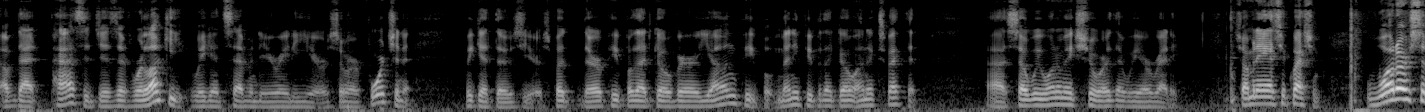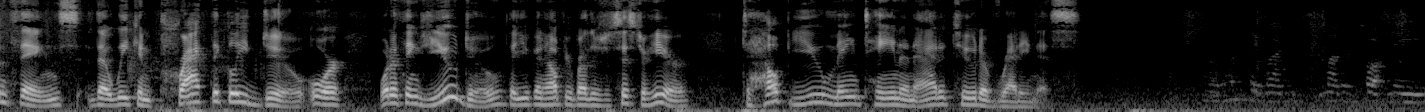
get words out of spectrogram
of that passage is if we're lucky, we get 70 or 80 years, or fortunate, we get those years. But there are people that go very young, people, many people that go unexpected. Uh, so we want to make sure that we are ready. So I'm going to ask you a question. What are some things that we can practically do, or what are things you do that you can help your brothers or sister here to help you maintain an attitude of readiness? One thing my mother taught me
